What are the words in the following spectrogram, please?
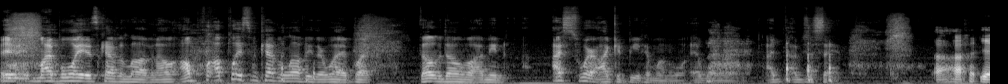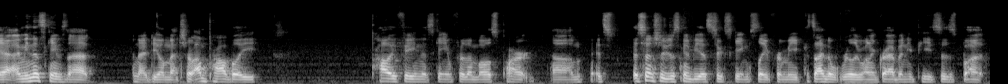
it, my boy is Kevin Love, and I'll, I'll, I'll play some Kevin Love either way. But Dellavedova, I mean, I swear I could beat him on at one one. I'm just saying. Uh, yeah, I mean, this game's not an ideal matchup. I'm probably probably fading this game for the most part. Um, it's essentially just going to be a six game slate for me because I don't really want to grab any pieces. But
